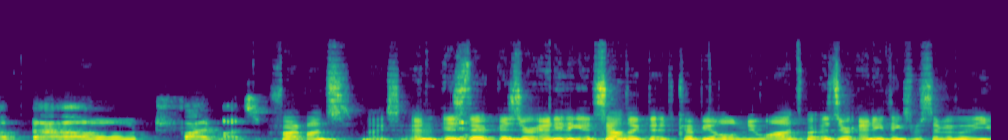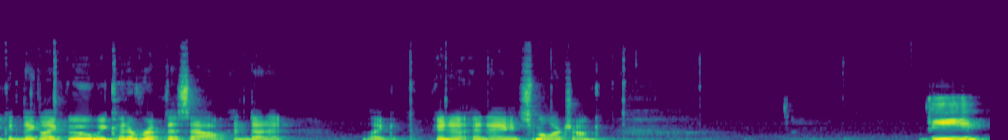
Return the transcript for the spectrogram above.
About five months. Five months. Nice. And is there is there anything? It sounds like it could be a little nuanced, but is there anything specifically that you can think like, ooh, we could have ripped this out and done it like in a in a smaller chunk? The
